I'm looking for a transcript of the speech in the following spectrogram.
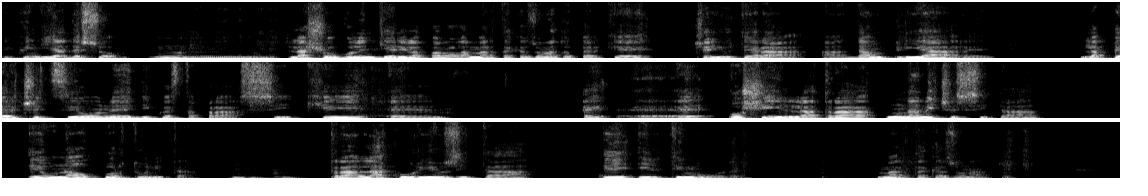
e quindi adesso mh, lascio volentieri la parola a Marta Casonato perché ci aiuterà ad ampliare la percezione di questa prassi che eh, è, è, oscilla tra una necessità e una opportunità, mm-hmm. tra la curiosità e il timore. Marta Casonato.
